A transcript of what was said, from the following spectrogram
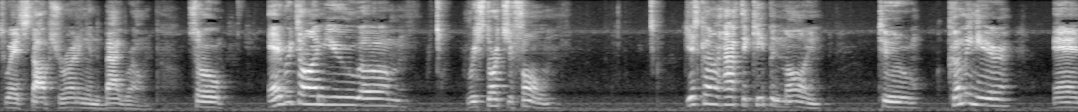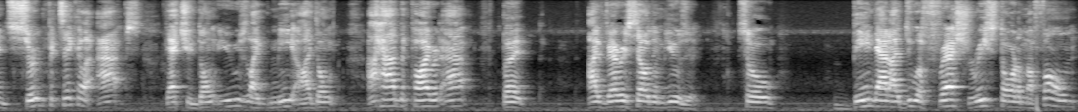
to where it stops running in the background. So every time you um, restart your phone, just kind of have to keep in mind to come in here and certain particular apps that you don't use, like me, I don't, I have the Pirate app, but I very seldom use it. So being that I do a fresh restart of my phone,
